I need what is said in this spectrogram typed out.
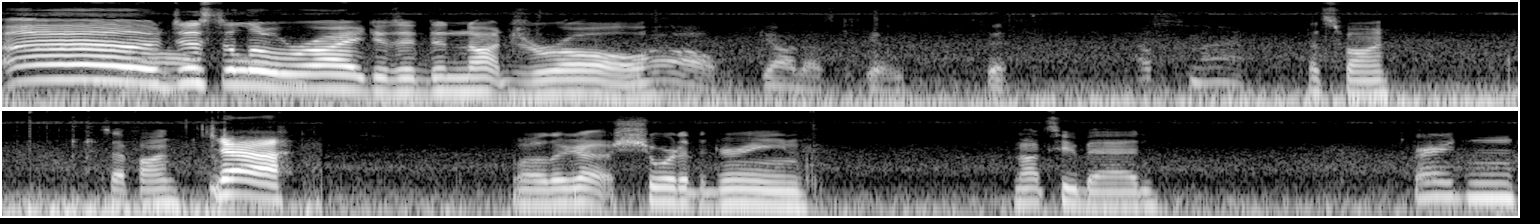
Oh, oh just a little oh. right because it did not draw. Oh, God, that's killed. Sit. I'll smack. That's fine. Is that fine? Yeah. Well, they got short at the green. Not too bad. Braden.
